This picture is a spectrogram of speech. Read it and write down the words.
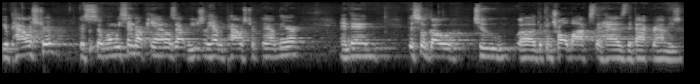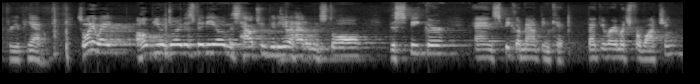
your power strip. Because so when we send our pianos out, we usually have a power strip down there. And then this will go to uh, the control box that has the background music for your piano. So anyway, I hope you enjoyed this video, and this how-to video, how to install the speaker and speaker mounting kit. Thank you very much for watching.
